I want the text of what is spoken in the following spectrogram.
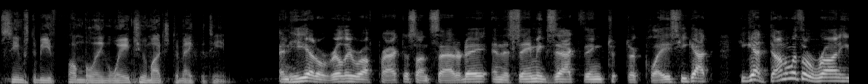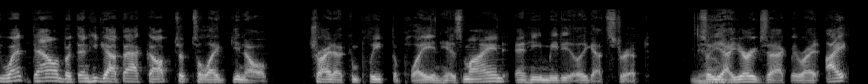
seems to be fumbling way too much to make the team. And he had a really rough practice on Saturday, and the same exact thing t- took place. He got he got done with a run, he went down, but then he got back up to, to like you know try to complete the play in his mind, and he immediately got stripped. So Yeah. yeah, you're exactly right. I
